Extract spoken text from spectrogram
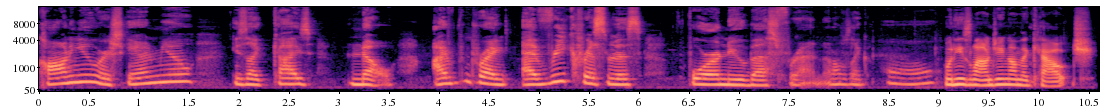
con you or scam you?" He's like, "Guys, no. I've been praying every Christmas for a new best friend." And I was like, "Oh, When he's lounging on the couch,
